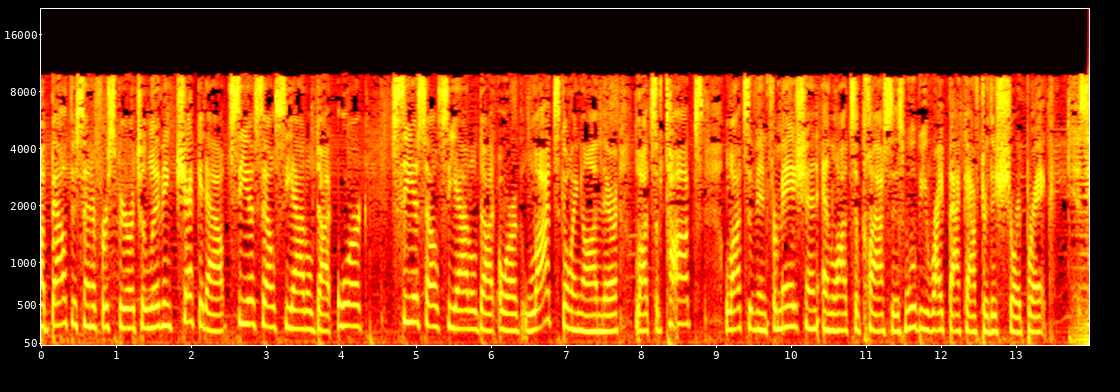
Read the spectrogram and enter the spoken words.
about the Center for Spiritual Living, check it out, cslseattle.org cslseattle.org. Lots going on there. Lots of talks, lots of information, and lots of classes. We'll be right back after this short break. Yes,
